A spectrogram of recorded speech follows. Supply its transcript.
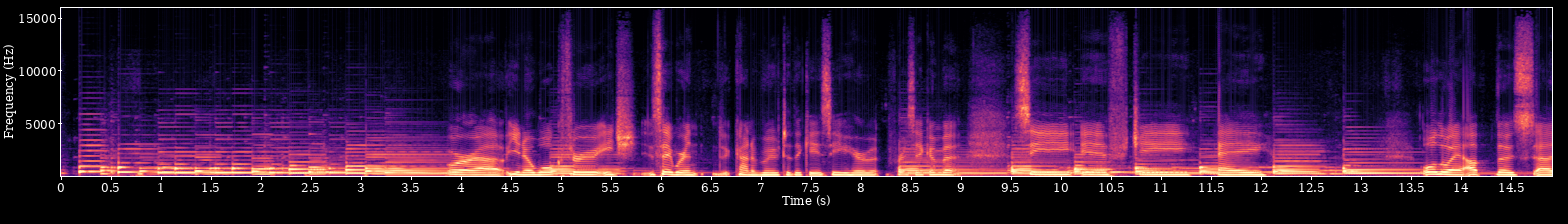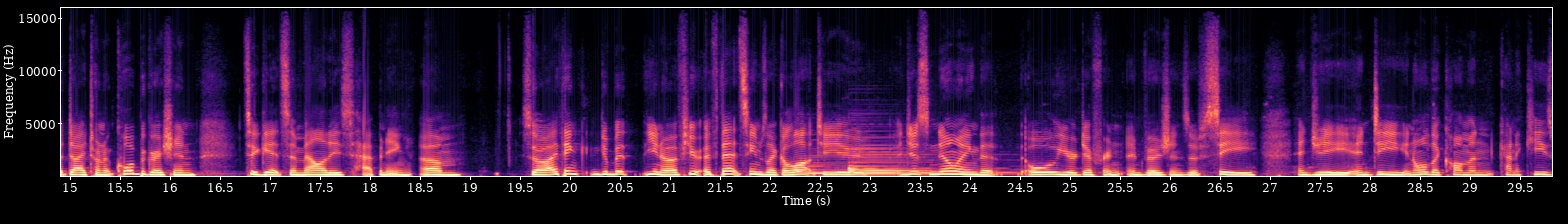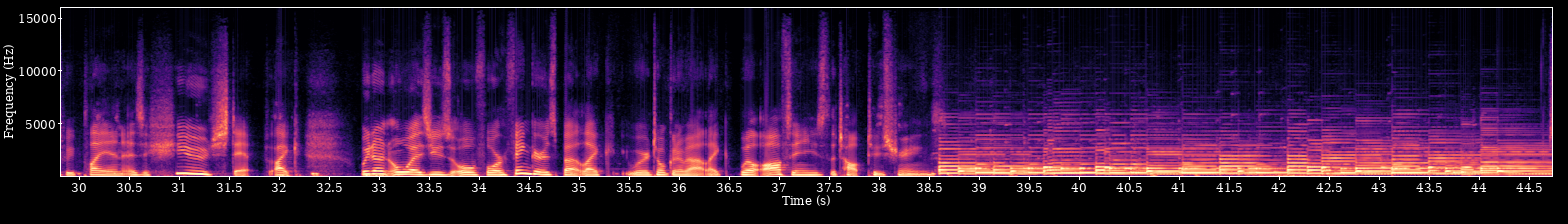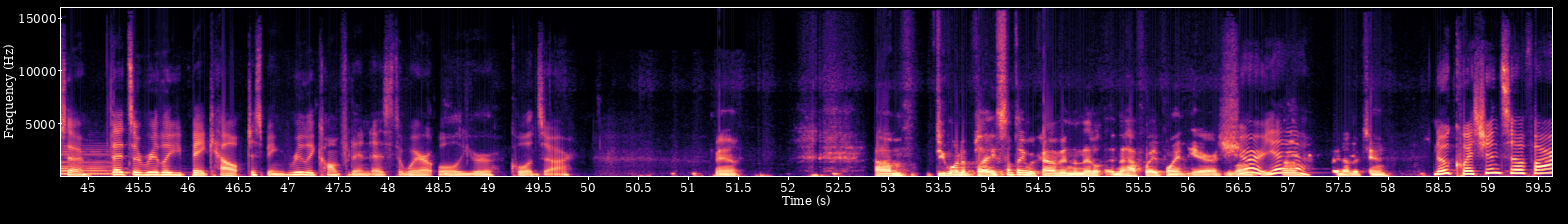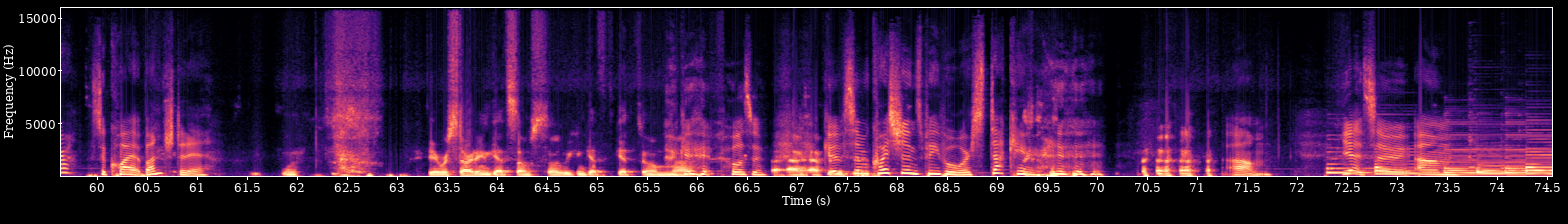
uh, you know, walk through each. Say we're in kind of move to the key C here for a second, but C, F, G, A, all the way up those uh, diatonic chord progression to get some melodies happening. Um, so I think, but you know, if you if that seems like a lot to you, just knowing that all your different inversions of C and G and D and all the common kind of keys we play in is a huge step. Like we don't always use all four fingers, but like we are talking about, like we'll often use the top two strings. So that's a really big help, just being really confident as to where all your chords are. Yeah. Um, do you want to play something? We're kind of in the middle, in the halfway point here. Do you sure. Want, yeah. Um, yeah. Another tune. No questions so far. It's a quiet bunch today. Yeah, we're starting to get some, so we can get get to them. Uh, awesome. Give some tune. questions, people. We're stuck here. um, yeah. So. Um,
